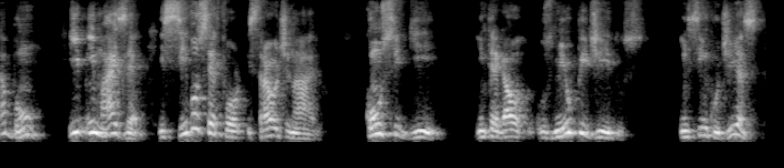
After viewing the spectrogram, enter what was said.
tá bom. E, e mais é, e se você for extraordinário, conseguir entregar os mil pedidos em cinco dias,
